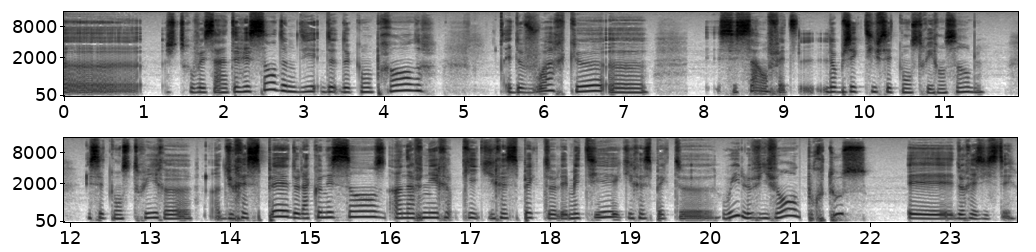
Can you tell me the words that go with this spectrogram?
euh, je trouvais ça intéressant de me dire, de, comprendre et de voir que euh, c'est ça en fait. L'objectif, c'est de construire ensemble et c'est de construire euh, du respect, de la connaissance, un avenir qui, respecte les métiers, qui respecte, oui, le vivant pour tous, et de résister.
